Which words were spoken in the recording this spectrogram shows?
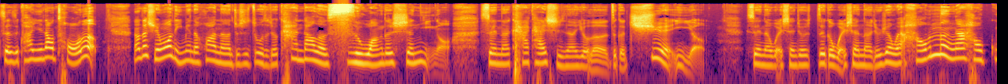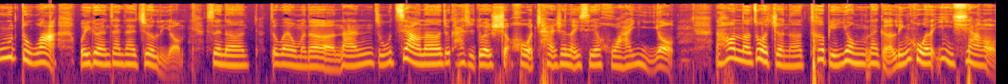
甚至快淹到头了。然后在漩涡里面的话呢，就是作者就看到了死亡的身影哦。所以呢，他开始呢有了这个却意哦。所以呢，尾生就这个尾生呢，就认为好冷啊，好孤独啊，我一个人站在这里哦。所以呢，这位我们的男主角呢，就开始对守候产生了一些怀疑哦。然后呢，作者呢特别用那个灵活的意象哦，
